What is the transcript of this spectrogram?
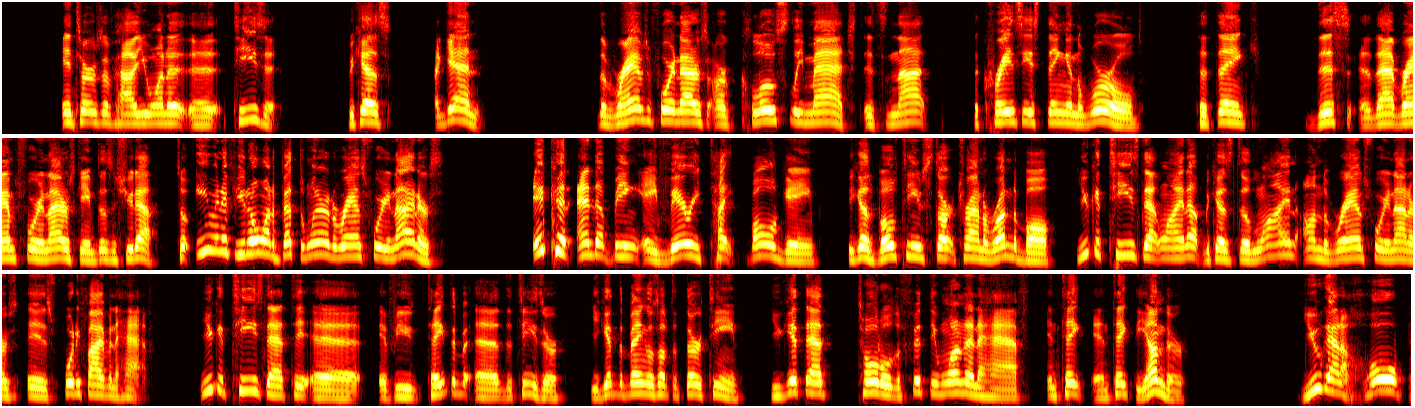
in terms of how you want to uh, tease it. Because again, the Rams and 49ers are closely matched. It's not the craziest thing in the world to think this that Rams 49ers game doesn't shoot out. So even if you don't want to bet the winner of the Rams 49ers, it could end up being a very tight ball game because both teams start trying to run the ball. You could tease that line up because the line on the Rams 49ers is 45 and a half you could tease that to, uh, if you take the uh, the teaser, you get the Bengals up to 13, you get that total to 51 and a half and take and take the under. You got to hope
